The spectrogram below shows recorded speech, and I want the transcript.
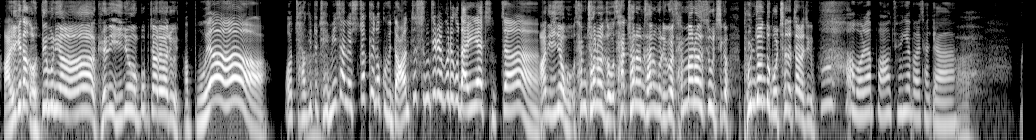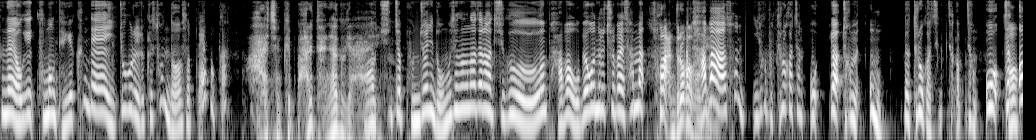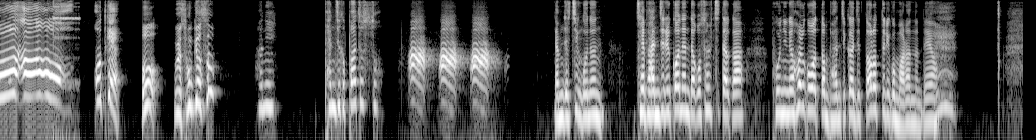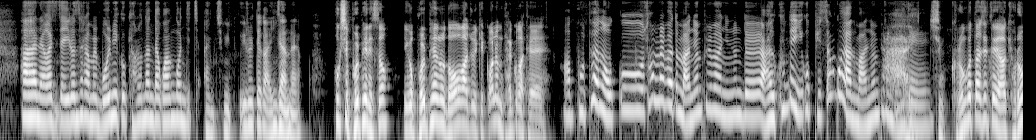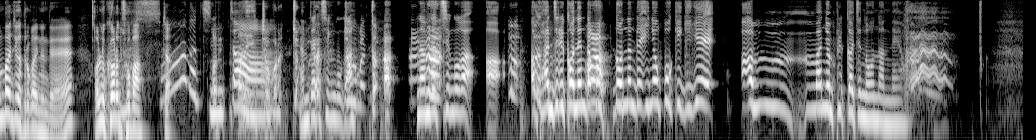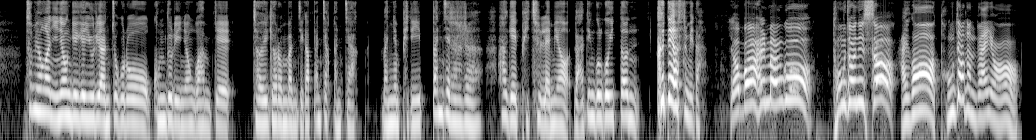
아, 이게 다 너 때문이야. 괜히 인형 뽑자 그래가지고. 아 뭐야? 어 자기도 재미삼아 시작해놓고 왜 나한테 승질을 부리고 난리야 진짜. 아니 인형 3천 원, 4천 원 사는 걸 이걸 3만 원 쓰고 지금 본전도 못 찾았잖아 지금. 아 머리 아파 조용히 해봐 자기야. 아, 근데 여기 구멍 되게 큰데 이쪽으로 이렇게 손 넣어서 빼볼까? 아 지금 그 말이 되냐 그게. 아 진짜 본전이 너무 생각나잖아 지금 봐봐 500원으로 출발해 3만 손 안 들어가 아. 봐봐 손 이렇게 봐 들어갔잖아 어야 잠깐만 어머 나 들어가 지금 잠깐 잠깐 어 잠깐 어? 어어 어, 어, 어떻게 어? 왜 손 꼈어? 아니 반지가 빠졌어 남자친구는 제 반지를 꺼낸다고 설치다가 본인의 헐거웠던 반지까지 떨어뜨리고 말았는데요 아 내가 진짜 이런 사람을 뭘 믿고 결혼한다고 한 건지 참- 아니 지금 이럴 때가 아니잖아요 혹시 볼펜 있어? 이거 볼펜으로 넣어가지고 이렇게 꺼내면 될 것 같아. 아 볼펜 없고 선물 받은 만년필만 있는데 아유 근데 이거 비싼 거야 만년필은 안돼 지금 그런 거 따질 때야 결혼 반지가 들어가 있는데. 얼른 그거라도 줘봐. 자, 나 진짜 이쪽으로 좀. 남자친구가 조금만 더. 아, 남자친구가 아, 아, 반지를 꺼낸다고 아! 넣었는데 인형 뽑기 기계에 아, 음, 만년필까지 넣어놨네요. 투명한 인형 기계 유리 안쪽으로 곰돌이 인형과 함께 저희 결혼 반지가 반짝반짝 만년필이 반지르르 하게 빛을 내며 나뒹굴고 있던 그때였습니다. 여보 할망구 동전 있어! 아이고 동전은 왜요?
